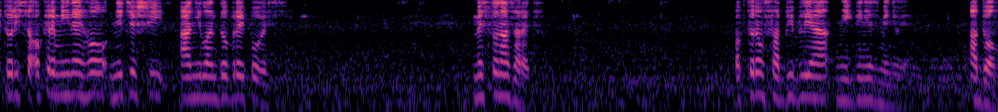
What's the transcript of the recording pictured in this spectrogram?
ktorý sa okrem iného neteší ani len dobrej povesti. Mesto Nazaret, o ktorom sa Biblia nikdy nezmenuje. A dom,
